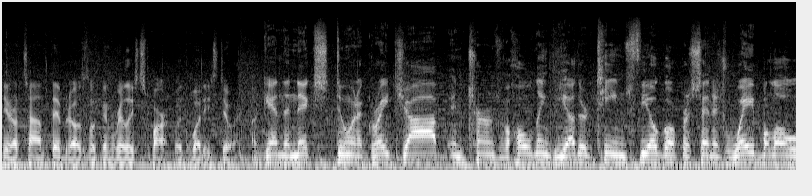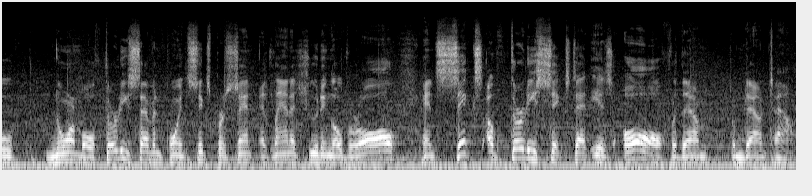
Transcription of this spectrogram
you know, Tom Thibodeau is looking really smart with what he's doing. Again, the Knicks doing a great job in terms of holding the other team's field goal percentage way below normal 37.6% Atlanta shooting overall, and 6 of 36. That is all for them from downtown.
